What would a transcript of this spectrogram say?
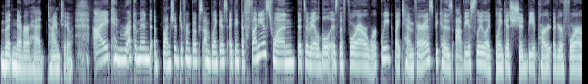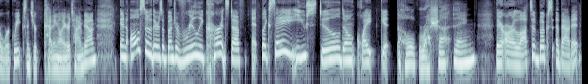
but never had time to. I can recommend a bunch of different books on Blinkist. I think the funniest one that's available is The Four Hour Work Week by Tim Ferriss, because obviously, like, Blinkist should be a part of your four hour work week since you're cutting all your time down. And also, there's a bunch of really current stuff. Eh, like, say you still don't quite get the whole Russia thing, there are lots of books about it.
